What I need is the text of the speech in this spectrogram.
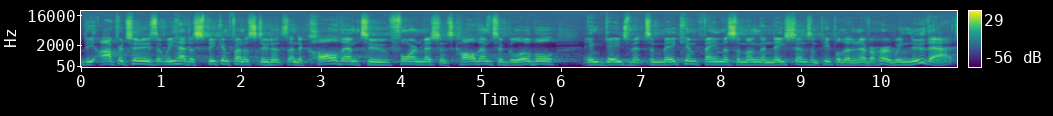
the opportunities that we had to speak in front of students and to call them to foreign missions, call them to global engagement, to make him famous among the nations and people that had never heard. We knew that,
